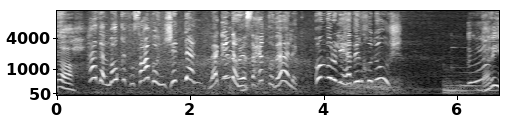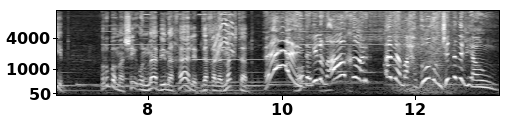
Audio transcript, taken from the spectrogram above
آه. هذا الموقف صعب جدا. لكنه يستحق ذلك. انظروا لهذه الخدوش. غريب. ربما شيء ما بمخالب دخل المكتب. هاي دليل آخر. أنا محظوظ جدا اليوم.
